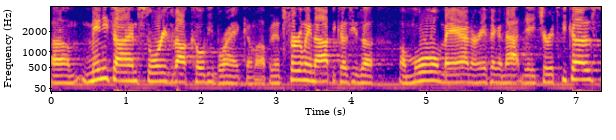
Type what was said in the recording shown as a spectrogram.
um, many times stories about Kobe Bryant come up. And it's certainly not because he's a, a moral man or anything of that nature, it's because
